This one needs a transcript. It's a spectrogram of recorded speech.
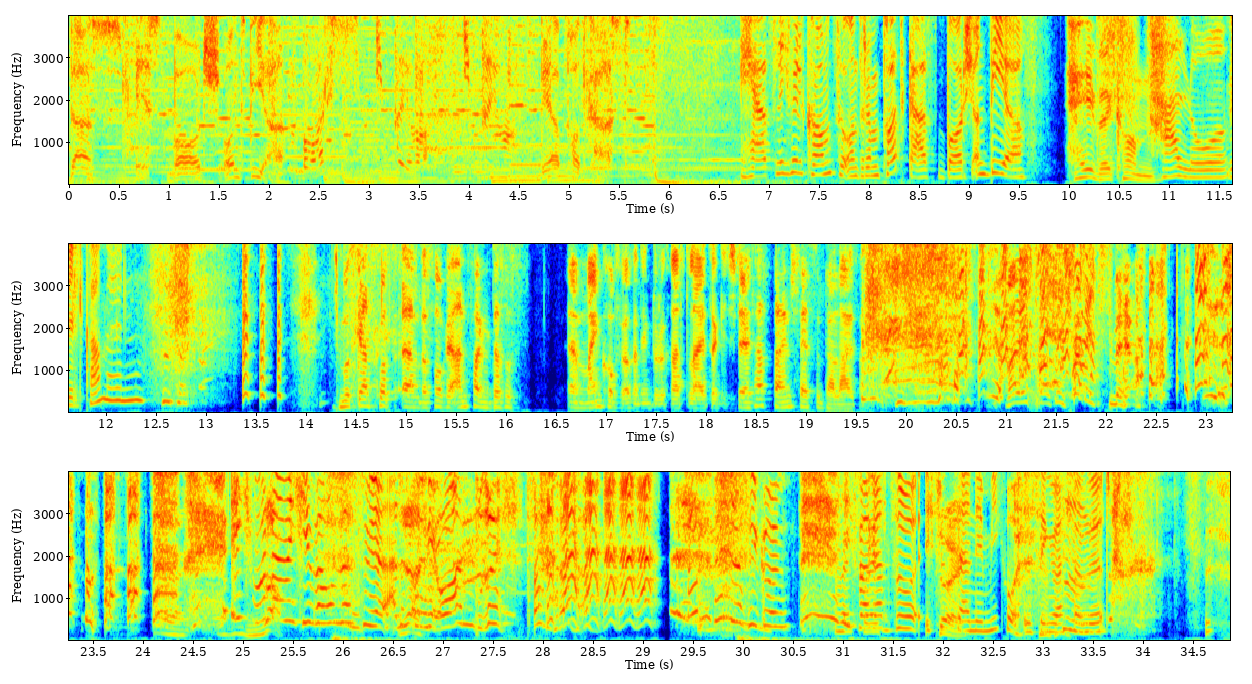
Das ist Borch und Bier. Borch i Pivo. I Pivo. Der Podcast. Herzlich willkommen zu unserem Podcast Borch und Bier. Hey, willkommen. Hallo. Willkommen. ich muss ganz kurz, äh, bevor wir anfangen, das ist äh, mein Kopfhörer, den du gerade leiser gestellt hast. Deinen stellst du da leiser. Weil ich brauche ich nichts mehr. Ich wundere so. mich hier, warum das mir alles ja. in die Ohren brüllt. Entschuldigung. Ich war gerade so, ich sitze ja an dem Mikro, deswegen war ich verwirrt.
